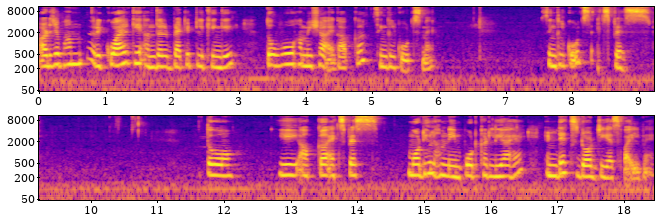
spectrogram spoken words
और जब हम रिक्वायर के अंदर ब्रैकेट लिखेंगे तो वो हमेशा आएगा आपका सिंगल कोट्स में। Single quotes express. तो ये आपका एक्सप्रेस मॉड्यूल हमने इंपोर्ट कर लिया है index dot J S file में।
